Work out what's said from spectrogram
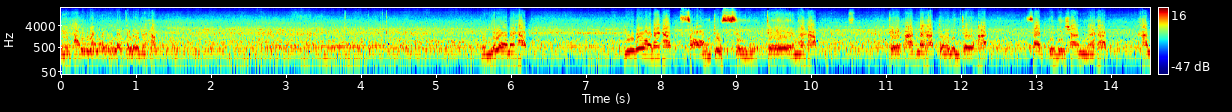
เลยครับไปดูรถกันเลยนะครับ ตัวนี้เลยนะครับ v i v o นะครับ 2.4J นะครับ J พัทนะครับ ตัวนี้เป็น J พัท Z Edition นะครับ คัน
